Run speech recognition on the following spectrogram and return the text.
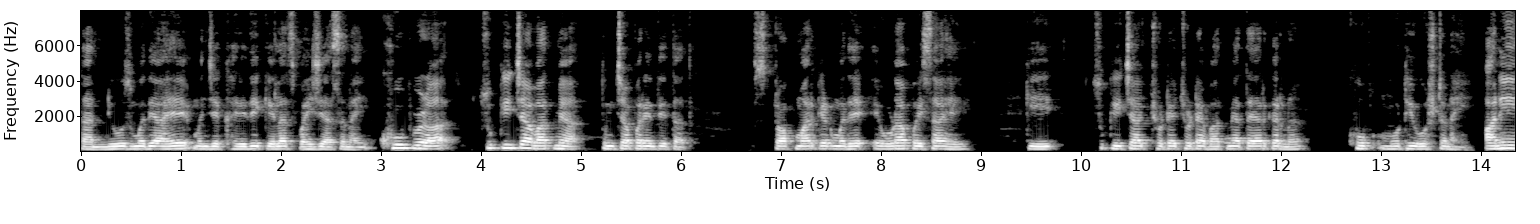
आता न्यूजमध्ये आहे म्हणजे खरेदी केलाच पाहिजे असं नाही. खूप वेळा चुकीच्या बातम्या तुमच्यापर्यंत येतात. स्टॉक मार्केटमध्ये एवढा पैसा आहे की चुकीच्या छोट्या छोट्या बातम्या तयार करणं खूप मोठी गोष्ट नाही. आणि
